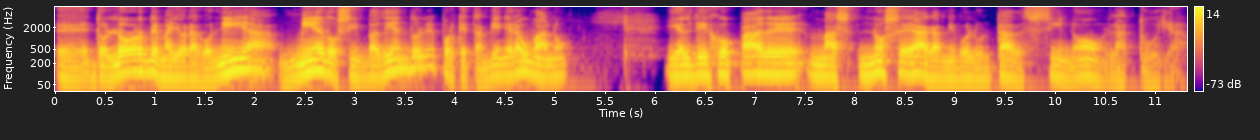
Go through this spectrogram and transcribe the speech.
eh, dolor, de mayor agonía, miedos invadiéndole, porque también era humano. Y él dijo, Padre, mas no se haga mi voluntad, sino la tuya.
